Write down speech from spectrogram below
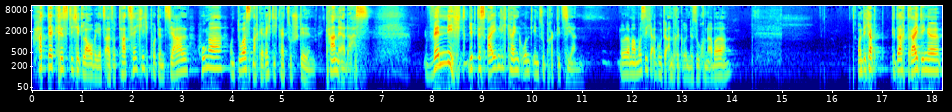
Hat der christliche Glaube jetzt also tatsächlich Potenzial, Hunger und Durst nach Gerechtigkeit zu stillen? Kann er das? Wenn nicht, gibt es eigentlich keinen Grund, ihn zu praktizieren. Oder man muss sich gute andere Gründe suchen, aber und ich habe gedacht, drei Dinge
